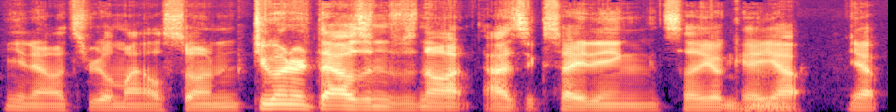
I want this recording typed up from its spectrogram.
you know it's a real milestone. 200000 was not as exciting. It's like okay Mhm. yep yep.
